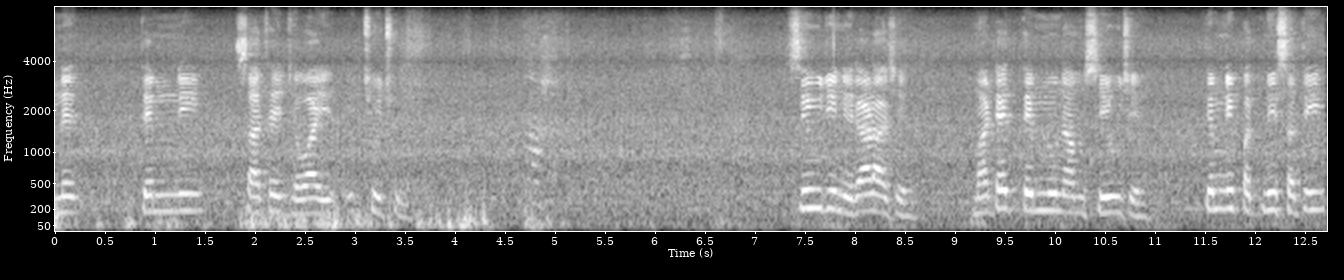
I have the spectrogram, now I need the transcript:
ને તેમની સાથે જવા ઈચ્છું છું. શિવજી નિરાળા છે. માટે તેમનું નામ શિવ છે. તેમની પત્ની સતી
